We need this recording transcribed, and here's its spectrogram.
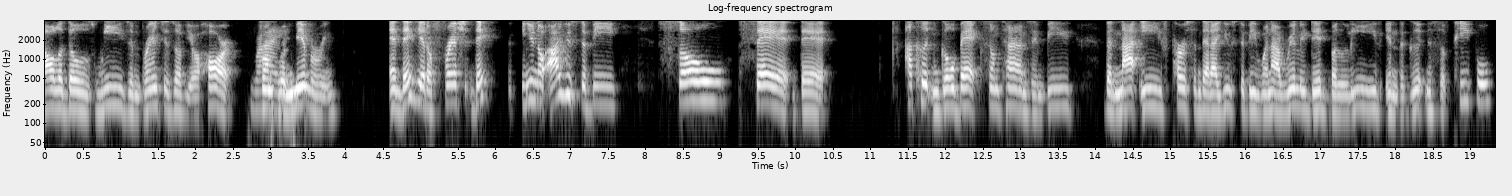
all of those weeds and branches of your heart right. from remembering and they get a fresh they you know i used to be so sad that i couldn't go back sometimes and be the naive person that i used to be when i really did believe in the goodness of people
